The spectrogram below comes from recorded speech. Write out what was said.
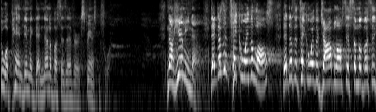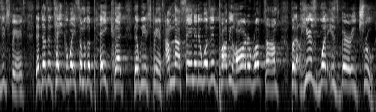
through a pandemic that none of us has ever experienced before. Now, hear me now. That doesn't take away the loss. That doesn't take away the job loss that some of us has experienced. That doesn't take away some of the pay cut that we experienced. I'm not saying that it wasn't probably hard or rough times, but here's what is very true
